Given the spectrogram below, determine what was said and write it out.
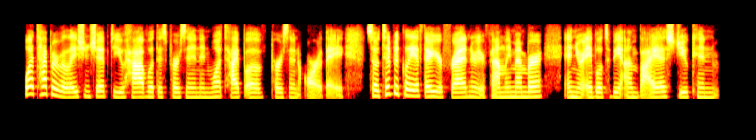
what type of relationship do you have with this person and what type of person are they? So typically if they're your friend or your family member and you're able to be unbiased, you can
